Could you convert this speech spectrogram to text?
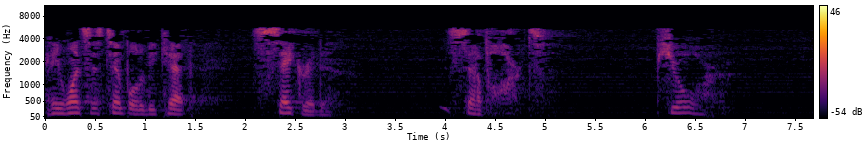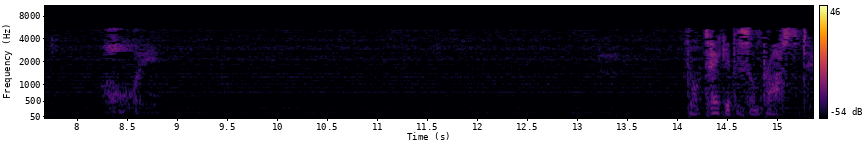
And He wants His temple to be kept sacred, set apart, pure, holy. Don't take it to some prostitute.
